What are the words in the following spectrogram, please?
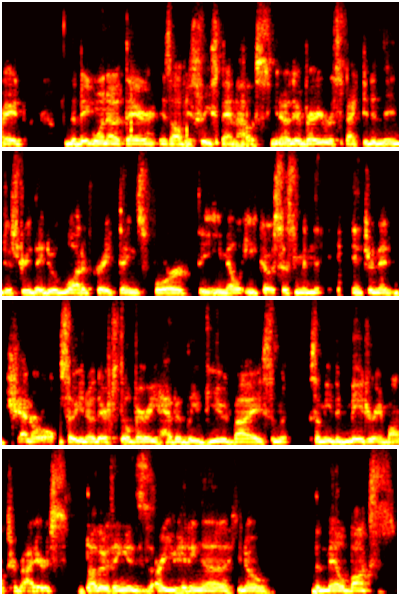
right the big one out there is obviously Spamhaus. You know, they're very respected in the industry. They do a lot of great things for the email ecosystem and the internet in general. So, you know, they're still very heavily viewed by some some even major inbox providers. The other thing is, are you hitting a, you know, the mailbox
